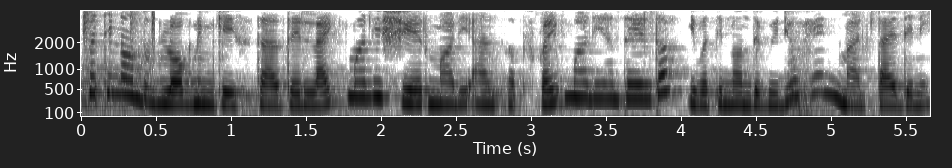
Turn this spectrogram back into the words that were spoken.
ಇವತ್ತಿನ ಒಂದು ವ್ಲಾಗ್ ನಿಮಗೆ ಇಷ್ಟ ಆದರೆ ಲೈಕ್ ಮಾಡಿ ಶೇರ್ ಮಾಡಿ ಆ್ಯಂಡ್ ಸಬ್ಸ್ಕ್ರೈಬ್ ಮಾಡಿ ಅಂತ ಹೇಳ್ತಾ ಇವತ್ತಿನ ಒಂದು ವಿಡಿಯೋ ಹೆಂಡ್ ಮಾಡ್ತಾ ಇದ್ದೀನಿ.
